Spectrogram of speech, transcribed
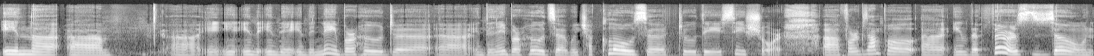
in um, Uh, in, in, the in the in the neighborhood uh, uh, in the neighborhoods uh, which are close uh, to the seashore. for example, in the first zone,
